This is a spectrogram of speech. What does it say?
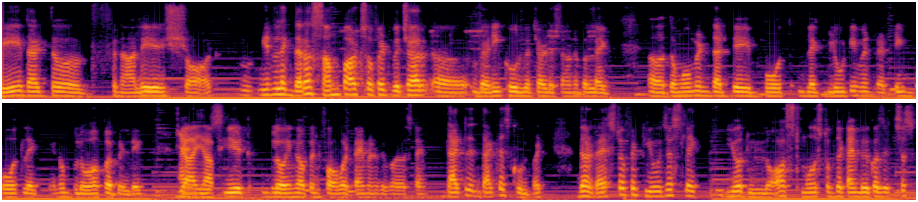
way that the finale is shot you know like there are some parts of it which are uh, very cool which are discernible like uh, the moment that they both like blue team and red team both like you know blow up a building Yeah, yeah. you see it blowing up in forward time and reverse time that that is cool but the rest of it you just like you're lost most of the time because it's just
